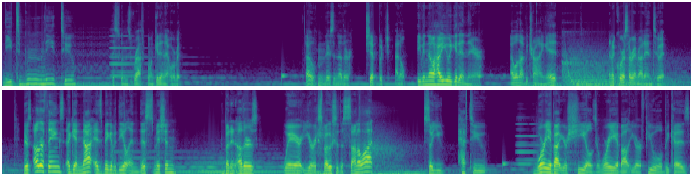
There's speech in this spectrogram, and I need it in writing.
need to need to. This one's rough. Come on, get in that orbit. Oh, hmm, there's another ship, which I don't even know how you would get in there. I will not be trying it. And of course, I ran right into it. There's other things, again, not as big of a deal in this mission, but in others, where you're exposed to the sun a lot. So you have to worry about your shields or worry about your fuel because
